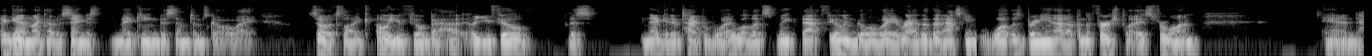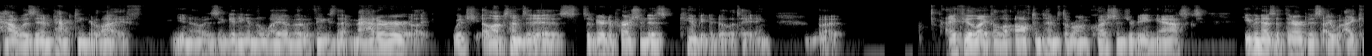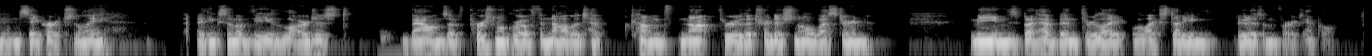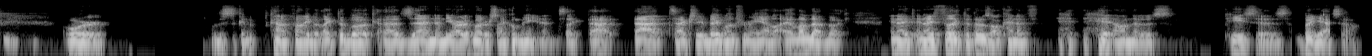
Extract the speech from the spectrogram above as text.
again, like I was saying, just making the symptoms go away. So it's like, oh, you feel bad or you feel this negative type of way. Well, let's make that feeling go away rather than asking what was bringing that up in the first place, for one, and how is it impacting your life? You know, is it getting in the way of other things that matter? Like, which a lot of times it is. Severe depression is can be debilitating, but I feel like a lot, oftentimes the wrong questions are being asked. Even as a therapist, I, I can say personally, I think some of the largest bounds of personal growth and knowledge have come not through the traditional Western means, but have been through like, well, like studying Buddhism, for example, mm-hmm. or well, this is kind of funny, but like the book uh, Zen and the Art of Motorcycle Maintenance, like that. That's actually a big one for me. I, I love that book, and I and I feel like that those all kind of hit on those pieces. But yeah, so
